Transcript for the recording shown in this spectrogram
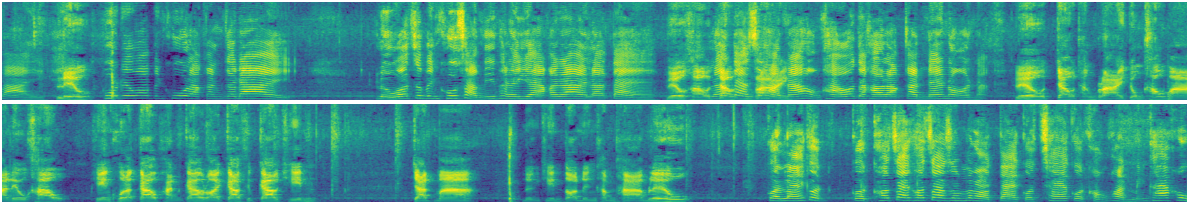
ฝ่าย เร็ว พูดได้ว่าเป็นคู่รักกันก็ได้ หรือว่าจะเป็นคู่สามีภรรยาก็ได้แล้วแต่เร็วเข้าแล้วเจ้าแต่ทั้งสหลาถายนะของเขาแต่เขารักกันแน่นอนอะเร็วเจ้าทั้งหลายจงเข้ามาเร็วเข้า เพียงคนละเก้าพันเก้าร้อยเก้าสิบเก้าชิ้น จัดมาหนึ่งชิ้นต่อหนึ่งคำถามเร็ว กดไลค์กดกดเข้าใจเข้าใจจนตลอดแต่กดแชร์กดของขวัญเป็นค่าครู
